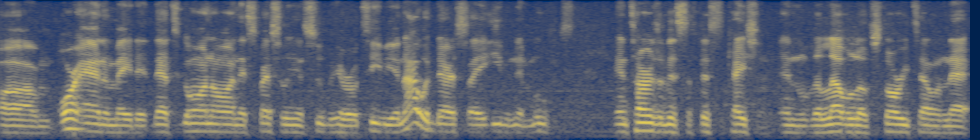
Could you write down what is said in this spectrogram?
um, or animated that's going on, especially in superhero TV, and I would dare say even in movies, in terms of its sophistication and the level of storytelling that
